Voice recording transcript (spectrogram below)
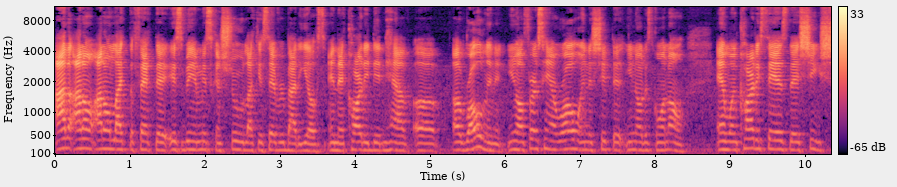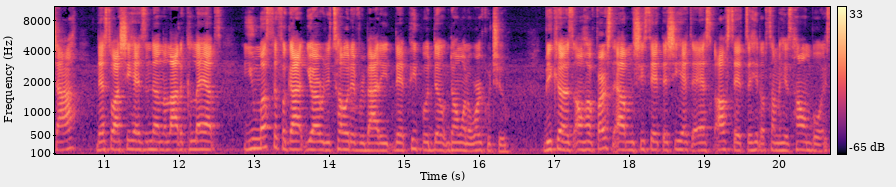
I don't, I don't I don't like the fact that it's being misconstrued like it's everybody else and that Cardi didn't have a, a role in it, you know, first hand role in the shit that you know that's going on. And when Cardi says that she's shy, that's why she hasn't done a lot of collabs you must have forgot you already told everybody that people don't don't want to work with you because on her first album she said that she had to ask offset to hit up some of his homeboys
